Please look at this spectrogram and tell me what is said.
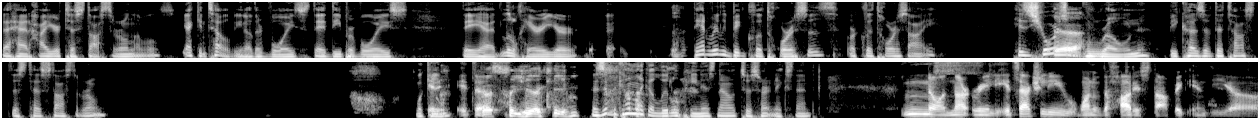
That had higher testosterone levels. Yeah, I can tell. You know, their voice, they had deeper voice. They had a little hairier. They had really big clitorises or clitorisi. Has yours Yeah. grown because of the tos- this testosterone? What it, it's a, That's for you, Akeem. has it become like a little penis now to a certain extent? no, not really. It's actually one of the hottest topic in the uh,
